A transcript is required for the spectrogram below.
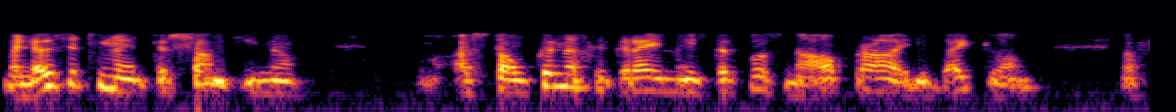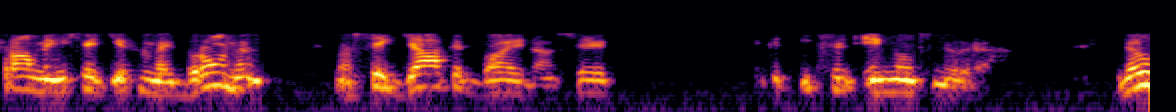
Maar nou sit dit my interessant hier nou. As taalkundige kry mense dit mos navraag uit die buiteland. Dan vra mense het jy vir my bronne? Dan sê ek ja, ek het baie dan sê ek ek het iets in Engels nodig. Nou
